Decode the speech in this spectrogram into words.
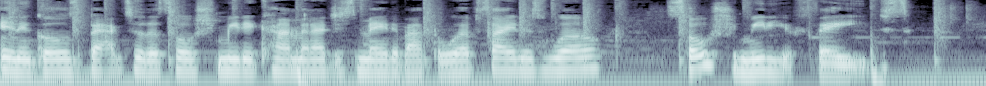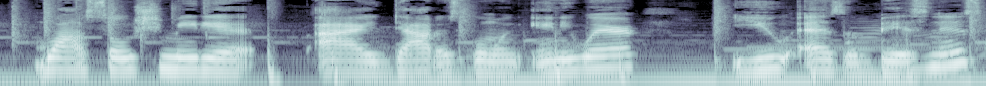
and it goes back to the social media comment I just made about the website as well, social media fades while social media, I doubt is going anywhere, you as a business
